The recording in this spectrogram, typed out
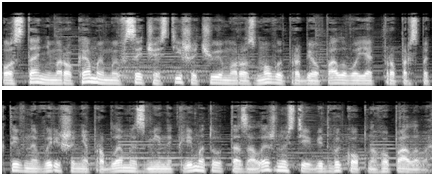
Останніми роками ми все частіше чуємо розмови про біопаливо як про перспективне вирішення проблеми зміни клімату та залежності від викопного палива.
